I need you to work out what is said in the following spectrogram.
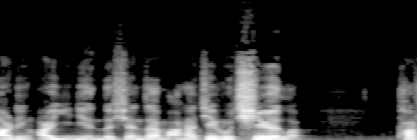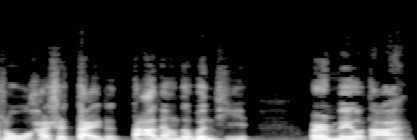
二零二一年的现在，马上进入七月了。他说：“我还是带着大量的问题，而没有答案。”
